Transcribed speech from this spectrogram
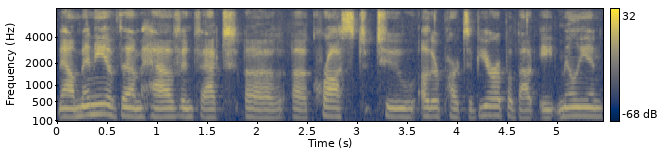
Now, many of them have, in fact, uh, uh, crossed to other parts of Europe, about 8 million.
